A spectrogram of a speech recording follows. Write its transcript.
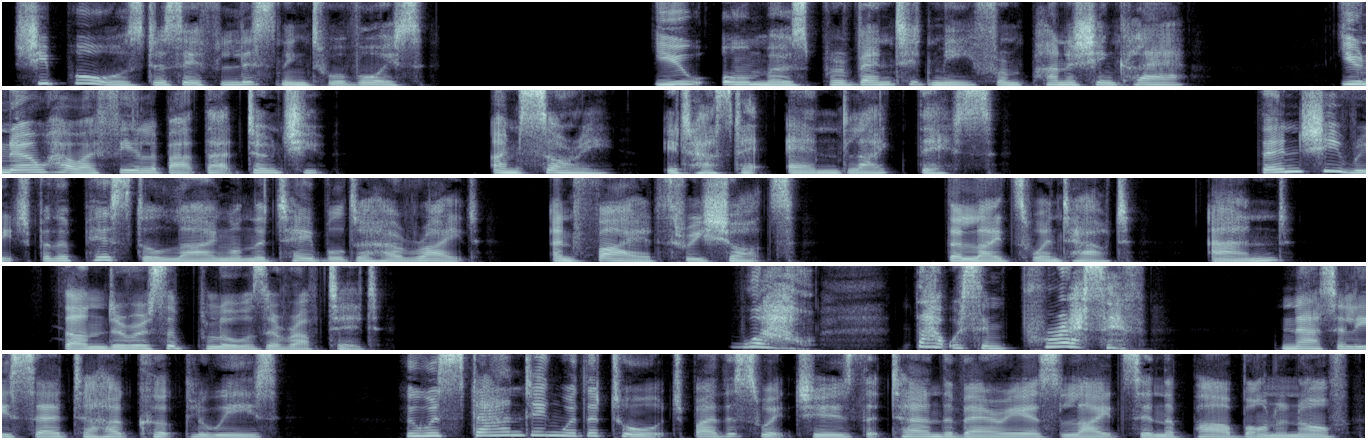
She paused as if listening to a voice. You almost prevented me from punishing Claire. You know how I feel about that, don't you? I'm sorry it has to end like this. Then she reached for the pistol lying on the table to her right and fired three shots. The lights went out, and thunderous applause erupted. Wow, that was impressive, Nathalie said to her cook Louise, who was standing with a torch by the switches that turned the various lights in the pub on and off.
